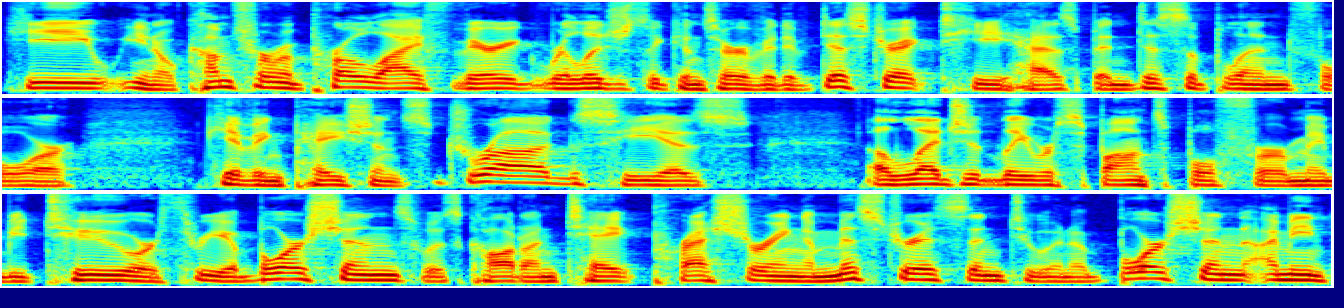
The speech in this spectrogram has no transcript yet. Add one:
He, you know, comes from a pro-life, very religiously conservative district. He has been disciplined for giving patients drugs. He is allegedly responsible for maybe two or three abortions, was caught on tape pressuring a mistress into an abortion. I mean,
